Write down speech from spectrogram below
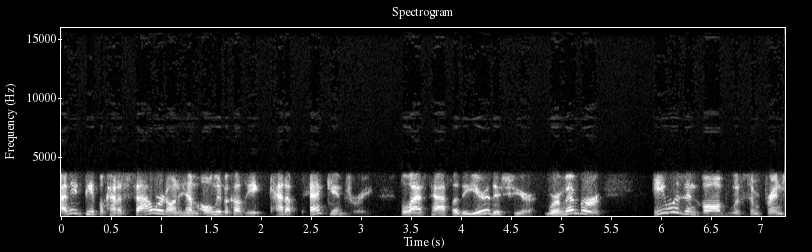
I think people kind of soured on him only because he had a pec injury the last half of the year this year. Remember, he was involved with some fringe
